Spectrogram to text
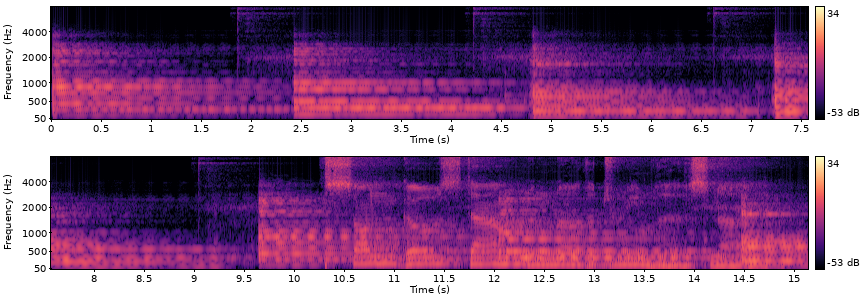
The sun goes down another dreamless night.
